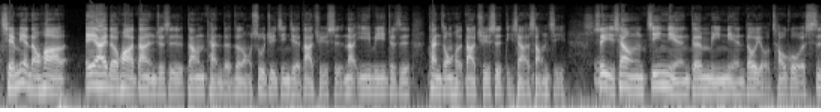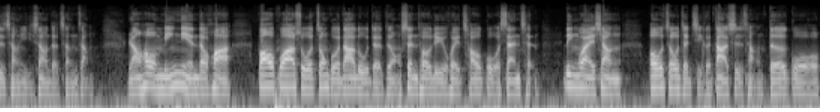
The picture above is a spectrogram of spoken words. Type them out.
前面的话，AI 的话，当然就是刚刚谈的这种数据经济的大趋势。那 EV 就是碳中和大趋势底下的商机。所以像今年跟明年都有超过四成以上的成长。然后明年的话，包括说中国大陆的这种渗透率会超过三成。另外像欧洲的几个大市场，德国。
